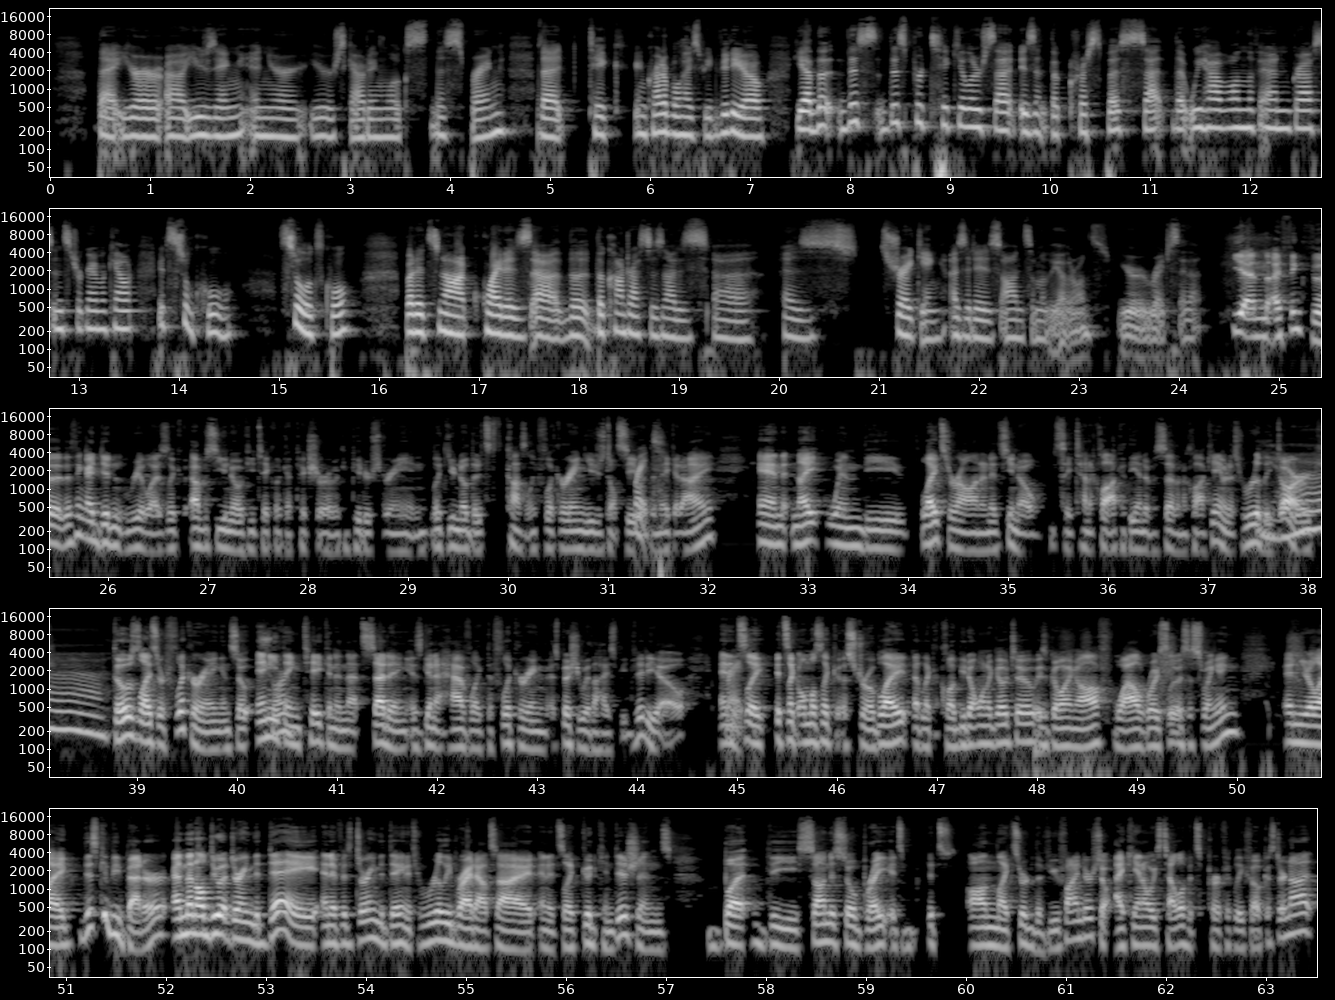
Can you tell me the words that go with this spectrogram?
that you're uh, using in your your scouting looks this spring that take incredible high speed video. Yeah, the, this this particular set isn't the crispest set that we have on the Fangraphs Instagram account. It's still cool. It still looks cool, but it's not quite as uh, the the contrast is not as uh, as striking as it is on some of the other ones. You're right to say that. Yeah, and I think the the thing I didn't realize, like obviously you know if you take like a picture of a computer screen, like you know that it's constantly flickering, you just don't see it right. with the naked eye. And at night when the lights are on and it's, you know, say 10 o'clock at the end of a 7 o'clock game and it's really yeah. dark, those lights are flickering. And so anything sure. taken in that setting is going to have like the flickering, especially with a high speed video. And right. it's like, it's like almost like a strobe light at like a club you don't want to go to is going off while Royce Lewis is swinging. And you're like, this could be better. And then I'll do it during the day. And if it's during the day and it's really bright outside and it's like good conditions, but the sun is so bright it's it's on like sort of the viewfinder so i can't always tell if it's perfectly focused or not.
